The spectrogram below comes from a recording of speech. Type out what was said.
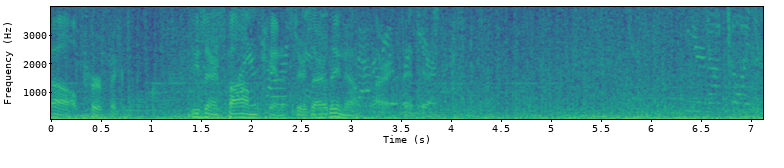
Oh, perfect. These aren't bomb canisters, are they? No. Alright, fantastic. You're not going to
